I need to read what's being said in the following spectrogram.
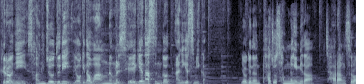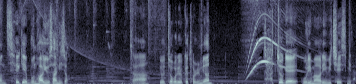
그러니 선조들이 여기다 왕릉을 세 개나 쓴 것 아니겠습니까? 여기는 파주 삼릉입니다. 자랑스런 세계 문화유산이죠. 자, 이쪽으로 이렇게 돌면 저쪽에 우리 마을이 위치해 있습니다.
